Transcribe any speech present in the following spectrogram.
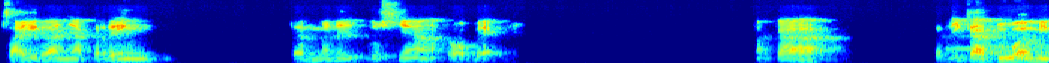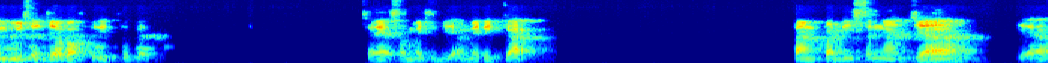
Cairannya kering dan menikusnya robek. Maka ketika dua minggu saja waktu itu saya sama istri di Amerika tanpa disengaja ya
